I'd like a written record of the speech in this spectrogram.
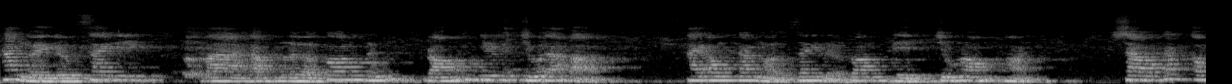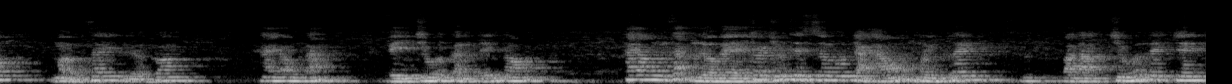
Hai người đều sai đi và gặp lừa con đứng đó như Chúa đã bảo. Hai ông đang mở dây lửa con thì chúng nó hỏi, sao các ông mở dây lửa con? Hai ông đáp vì Chúa cần đến nó. Hai ông dắt lửa về cho Chúa Giêsu trải áo mình lên và đặt Chúa lên trên.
